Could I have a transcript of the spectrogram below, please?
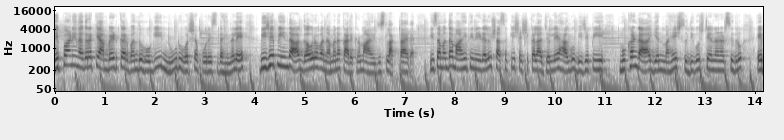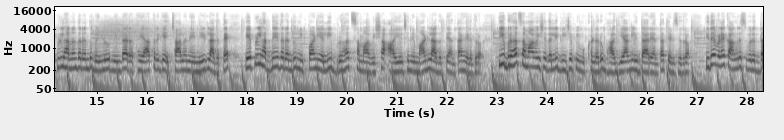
ನಿಪ್ಪಾಣಿ ನಗರಕ್ಕೆ ಅಂಬೇಡ್ಕರ್ ಬಂದು ಹೋಗಿ ನೂರು ವರ್ಷ ಪೂರೈಸಿದ ಹಿನ್ನೆಲೆ ಬಿಜೆಪಿಯಿಂದ ಗೌರವ ನಮನ ಕಾರ್ಯಕ್ರಮ ಆಯೋಜಿಸಲಾಗ್ತಾ ಇದೆ. ಈ ಸಂಬಂಧ ಮಾಹಿತಿ ನೀಡಲು ಶಾಸಕಿ ಶಶಿಕಲಾ ಜೊಲ್ಲೆ ಹಾಗೂ ಬಿಜೆಪಿ ಮುಖಂಡ ಎನ್ ಮಹೇಶ್ ಸುದ್ದಿಗೋಷ್ಠಿಯನ್ನು ನಡೆಸಿದರು. ಏಪ್ರಿಲ್ ಹನ್ನೊಂದರಂದು ಬೆಂಗಳೂರಿನಿಂದ ರಥಯಾತ್ರೆಗೆ ಚಾಲನೆ ನೀಡಲಾಗುತ್ತೆ. ಏಪ್ರಿಲ್ ಹದಿನೈದರಂದು ನಿಪ್ಪಾಣಿಯಲ್ಲಿ ಬೃಹತ್ ಸಮಾವೇಶ ಆಯೋಜನೆ ಮಾಡಲಾಗುತ್ತೆ ಅಂತ ಹೇಳಿದರು. ಈ ಬೃಹತ್ ಸಮಾವೇಶದಲ್ಲಿ ಬಿಜೆಪಿ ಮುಖಂಡರು ಭಾಗಿಯಾಗಲಿದ್ದಾರೆ ಅಂತ ತಿಳಿಸಿದರು. ಇದೇ ವೇಳೆ ಕಾಂಗ್ರೆಸ್ ವಿರುದ್ಧ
